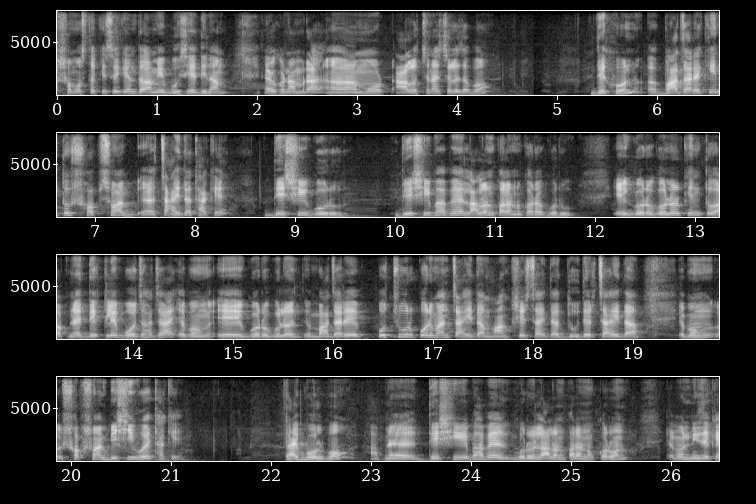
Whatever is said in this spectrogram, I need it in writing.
সমস্ত কিছু কিন্তু আমি বুঝিয়ে দিলাম। এখন আমরা মোট আলোচনায় চলে যাব। দেখুন বাজারে কিন্তু সবসময় চাহিদা থাকে দেশি গরুর। দেশিভাবে লালন পালন করা গরু। এই গরুগুলোর কিন্তু আপনার দেখলে বোঝা যায় এবং এই গরুগুলো বাজারে প্রচুর পরিমাণ চাহিদা, মাংসের চাহিদা, দুধের চাহিদা এবং সবসময় বেশি হয়ে থাকে। তাই বলব, আপনার দেশিভাবে গরু লালন পালন করুন এবং নিজেকে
